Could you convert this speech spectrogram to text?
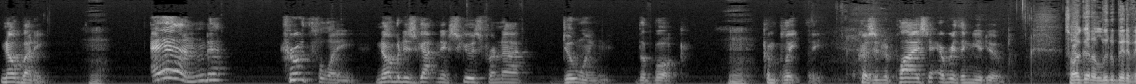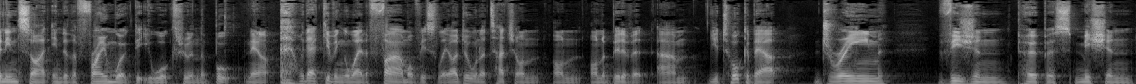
Nobody. Hmm. And truthfully, nobody's got an excuse for not doing the book hmm. completely because it applies to everything you do. So I got a little bit of an insight into the framework that you walk through in the book. Now, without giving away the farm, obviously, I do want to touch on on on a bit of it. Um, you talk about dream, vision, purpose, mission,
